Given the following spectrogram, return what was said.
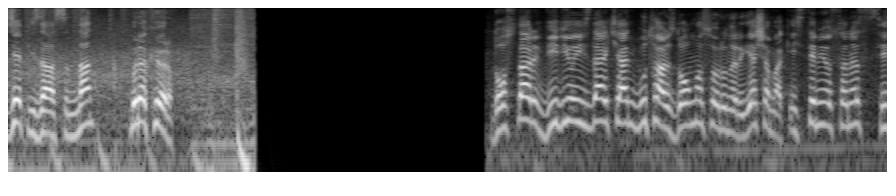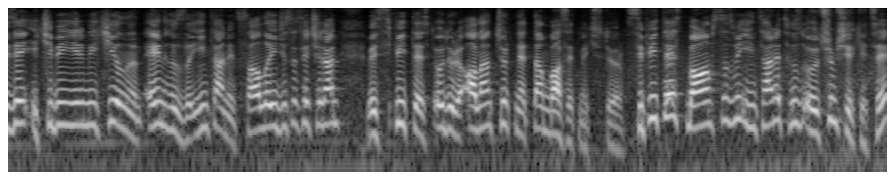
cep hizasından bırakıyorum. Dostlar video izlerken bu tarz donma sorunları yaşamak istemiyorsanız size 2022 yılının en hızlı internet sağlayıcısı seçilen ve Speedtest ödülü alan TürkNet'ten bahsetmek istiyorum. Speedtest bağımsız bir internet hız ölçüm şirketi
